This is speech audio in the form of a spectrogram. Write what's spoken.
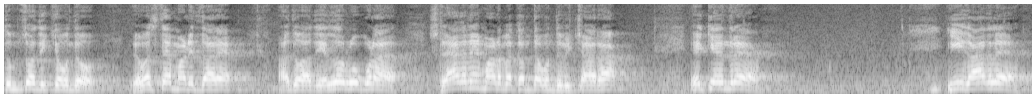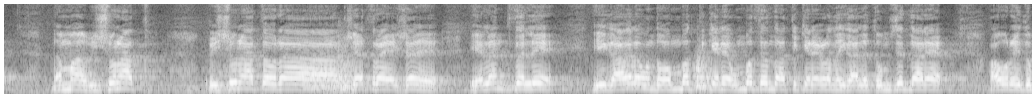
ತುಂಬಿಸೋದಕ್ಕೆ ಒಂದು ವ್ಯವಸ್ಥೆ ಮಾಡಿದ್ದಾರೆ. ಅದು ಅದು ಎಲ್ಲರಿಗೂ ಕೂಡ ಶ್ಲಾಘನೆ ಮಾಡಬೇಕಂತ ಒಂದು ವಿಚಾರ. ಏಕೆಂದರೆ, ಈಗಾಗಲೇ ನಮ್ಮ ವಿಶ್ವನಾಥ್ ವಿಶ್ವನಾಥ್ ಅವರ ಕ್ಷೇತ್ರ ಯಶ, ಯಲಂಕದಲ್ಲಿ ಈಗಾಗಲೇ ಒಂದು ಒಂಬತ್ತು ಕೆರೆ ಒಂಬತ್ತರಿಂದ ಹತ್ತು ಕೆರೆಗಳನ್ನು ಈಗಾಗಲೇ ತುಂಬಿಸಿದ್ದಾರೆ. ಅವರು ಇದು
